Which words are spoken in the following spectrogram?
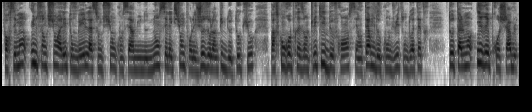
Forcément, une sanction allait tomber. La sanction concerne une non-sélection pour les Jeux Olympiques de Tokyo parce qu'on représente l'équipe de France et en termes de conduite, on doit être totalement irréprochable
